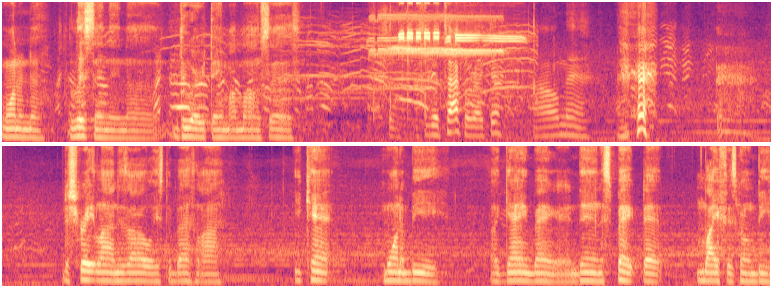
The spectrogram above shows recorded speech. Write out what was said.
wanting to listen and uh, do everything my mom says. It's a good tackle right there. Oh man. the straight line is always the best line. You can't want to be a gangbanger and then expect that life is gonna be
